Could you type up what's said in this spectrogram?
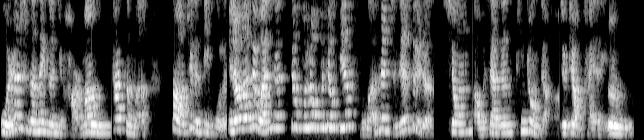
我认识的那个女孩吗？嗯她怎么到这个地步了，你知道吗？就完全就不说不修边幅了，他就直接对着胸啊！我现在跟听众讲啊，就这样拍了一张，嗯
